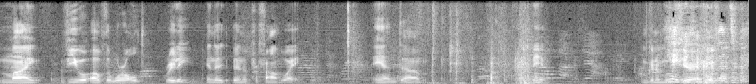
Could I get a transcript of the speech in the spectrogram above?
my view of the world really in a, in a profound way. And um, me, I'm gonna move yeah, here.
